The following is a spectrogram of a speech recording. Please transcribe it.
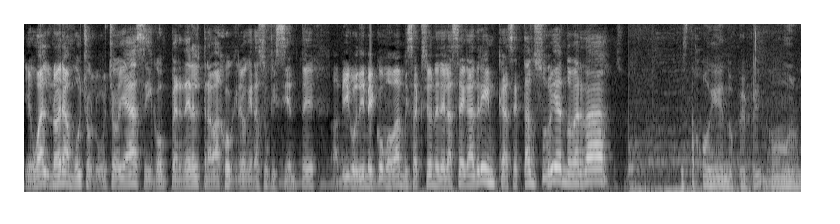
Igual no era mucho lucho ya, si con perder el trabajo creo que era suficiente. Amigo, dime cómo van mis acciones de la Sega Dreamcast. Están subiendo, ¿verdad? Te está jodiendo, Pepe. No,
